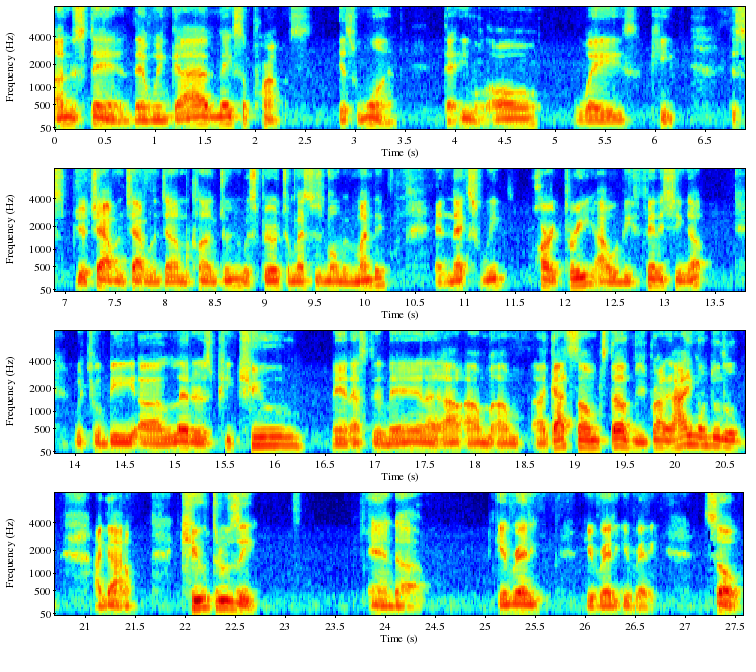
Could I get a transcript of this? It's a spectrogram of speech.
understand that when God makes a promise, it's one that he will always keep. This is your chaplain, Chaplain John McClung Jr. with Spiritual Message Moment Monday. And next week, part three, I will be finishing up which will be uh, letters PQ. Man, that's the man. I, am I'm, I'm I got some stuff. You probably how you gonna do the? I got them Q through Z, and uh, get ready, get ready, get ready. So,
